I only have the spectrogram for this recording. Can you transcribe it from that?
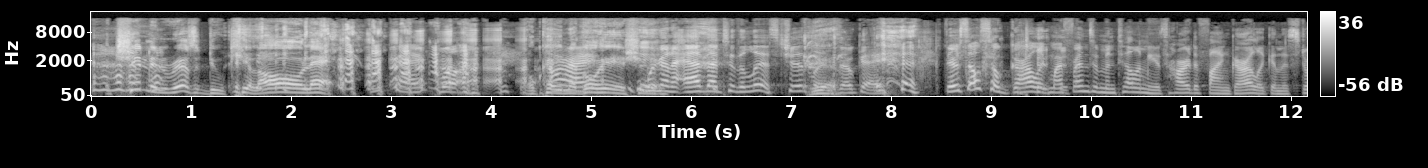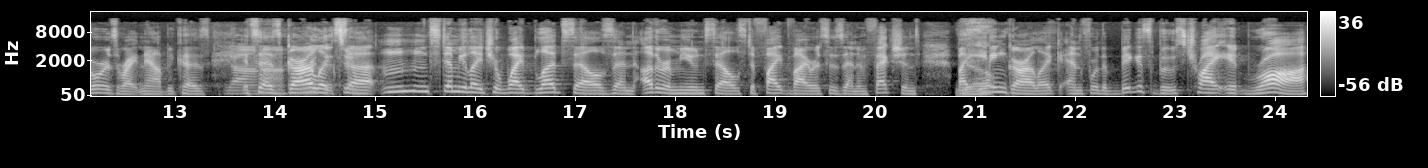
chitlin residue kill all that. Okay. Well, Okay, now right. go ahead, Sheila. We're going to add that to the list. Chitlins, Yeah. okay. There's also garlic. My friends have been telling me it's hard to find garlic in the stores right now because it Uh-huh. I says garlic garlics that uh, mhm, stimulate your white blood cells and other immune cells to fight viruses and infections by Yep. eating garlic. And for the biggest boost, try it raw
